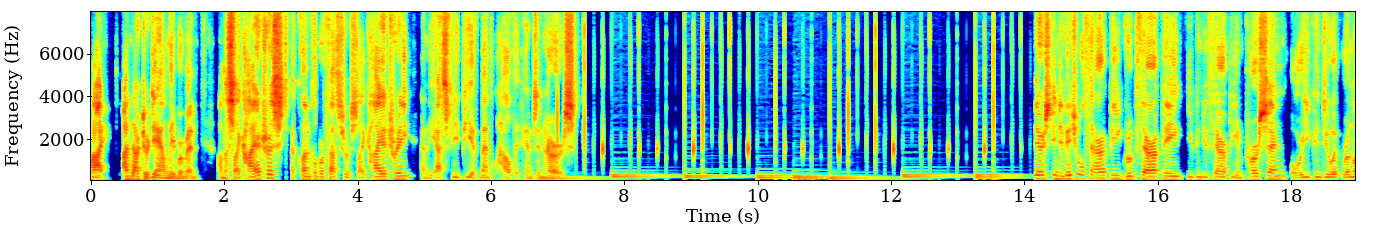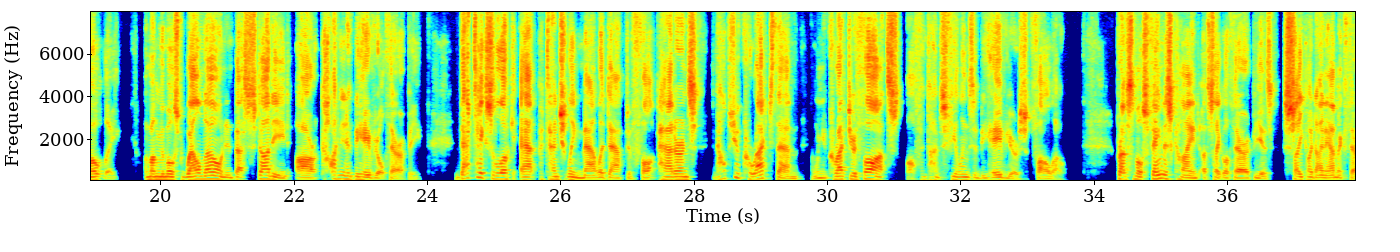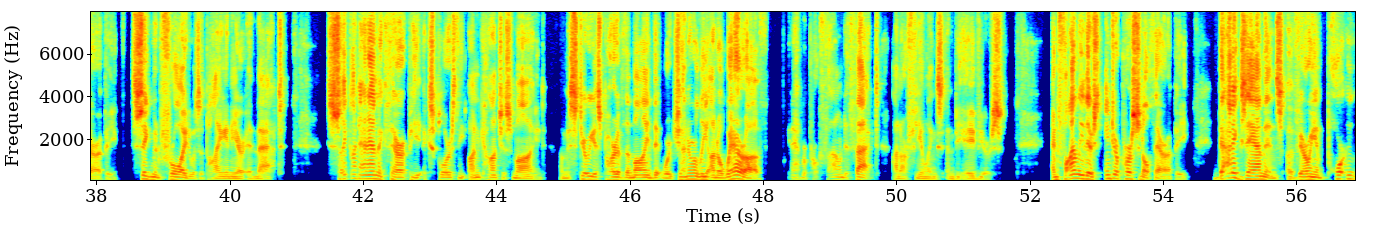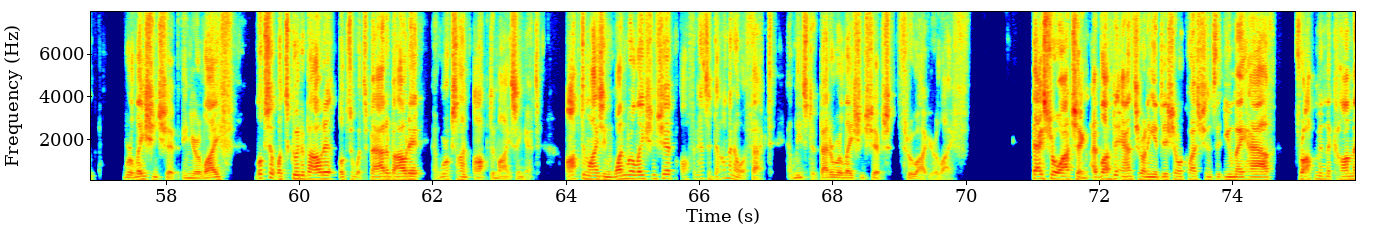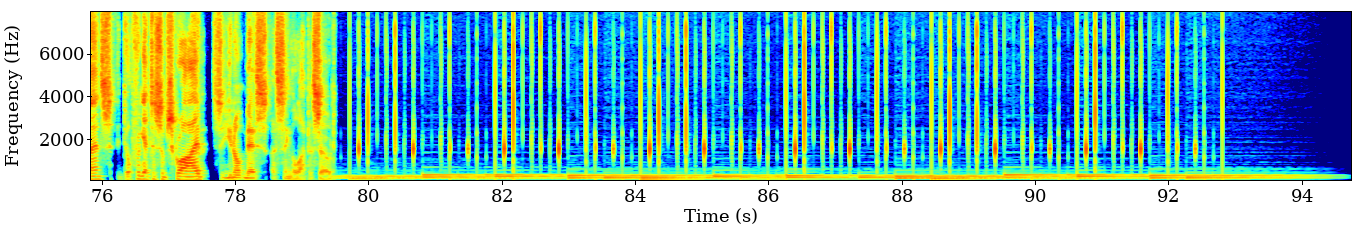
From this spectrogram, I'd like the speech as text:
Hi, I'm Dr. Dan Lieberman. I'm a psychiatrist, a clinical professor of psychiatry, and the SVP of mental health at Hims and Hers. There's individual therapy, group therapy. You can do therapy in person or you can do it remotely. Among the most well known and best studied are cognitive behavioral therapy. That takes a look at potentially maladaptive thought patterns and helps you correct them. And when you correct your thoughts, oftentimes feelings and behaviors follow. Perhaps the most famous kind of psychotherapy is psychodynamic therapy. Sigmund Freud was a pioneer in that. Psychodynamic therapy explores the unconscious mind, a mysterious part of the mind that we're generally unaware of, can have a profound effect on our feelings and behaviors. And finally, there's interpersonal therapy. That examines a very important relationship in your life, looks at what's good about it, looks at what's bad about it, and works on optimizing it. Optimizing one relationship often has a domino effect and leads to better relationships throughout your life. Thanks for watching. I'd love to answer any additional questions that you may have. Drop them in the comments. And don't forget to subscribe so you don't miss a single episode.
